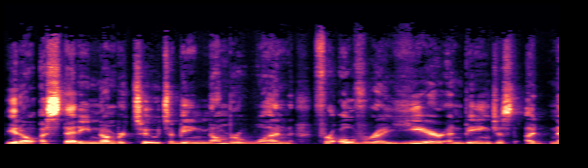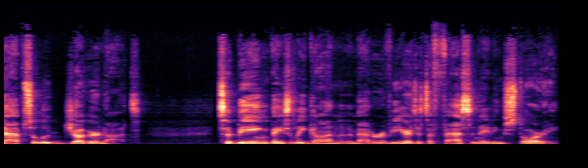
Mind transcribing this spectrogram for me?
you know, a steady number two to being number one for over a year and being just an absolute juggernaut to being basically gone in a matter of years. It's a fascinating story.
